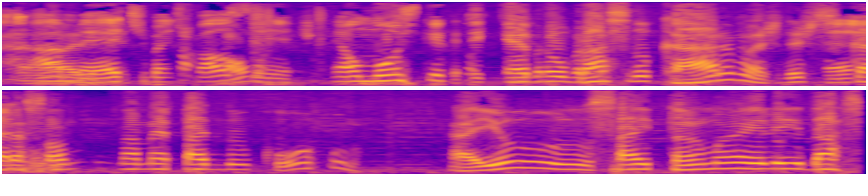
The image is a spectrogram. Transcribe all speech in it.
Ah, Ah, mete, mete pau sim. É um monstro que. Ele quebra o braço do cara, mas deixa É. esse cara só na metade do corpo. Aí o Saitama, ele dá.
